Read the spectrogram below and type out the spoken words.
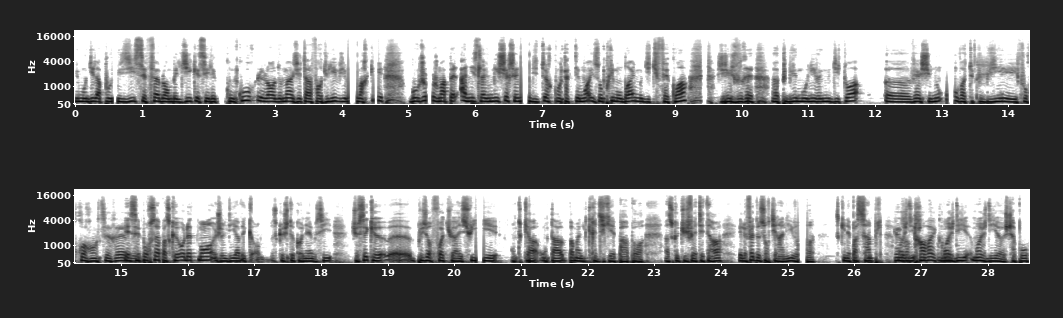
ils m'ont dit la poésie c'est faible en Belgique et c'est les concours. Le lendemain, j'étais à la foire du livre, j'ai marqué bonjour, je m'appelle Anis Laouni, je cherche un éditeur, contactez-moi. Ils ont pris mon bras, ils m'ont dit tu fais quoi? J'ai je voudrais euh, publier mon livre. Ils me dit toi euh, viens chez nous, on va te publier. Il faut croire en ses rêves. Et c'est pour ça, parce que honnêtement, je le dis avec, parce que je te connais aussi, je sais que euh, plusieurs fois tu as essuyé, en tout cas, on t'a pas mal critiqué par rapport à ce que tu fais, etc. Et le fait de sortir un livre, ce qui n'est pas simple. Moi je, dis, travail, moi, je dis, moi je dis euh, chapeau.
